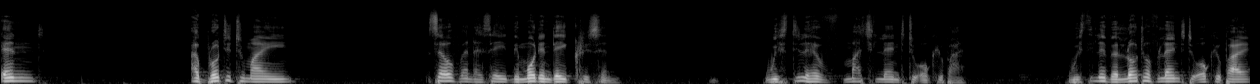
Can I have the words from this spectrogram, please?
And I brought it to myself and I say, The modern day Christian, we still have much land to occupy. We still have a lot of land to occupy.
